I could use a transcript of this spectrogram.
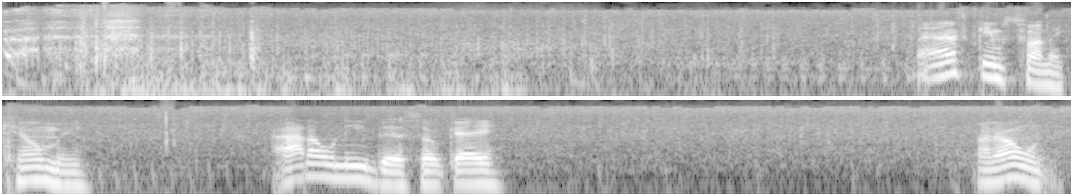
Man, this game's trying to kill me. I don't need this, okay? I don't.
